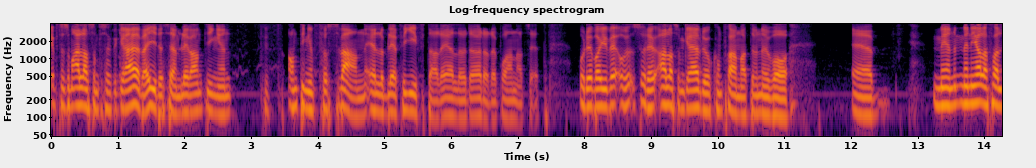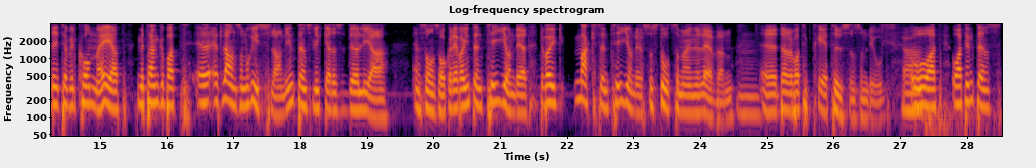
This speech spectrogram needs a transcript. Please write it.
eftersom alla som försökte gräva i det sen blev antingen, antingen försvann eller blev förgiftade eller dödade på annat sätt. Och det var ju, så det, alla som grävde och kom fram att det nu var eh, men, men i alla fall dit jag vill komma är att med tanke på att eh, ett land som Ryssland inte ens lyckades dölja en sån sak, och det var ju inte en tiondel, det var ju max en tiondel så stort som 9-11, eh, där det var typ 3000 som dog. Ja. Och, att, och, att inte ens,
